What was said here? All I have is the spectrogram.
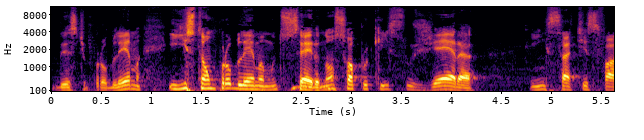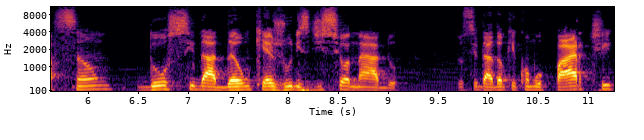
deste problema, e isso é um problema muito sério, não só porque isso gera insatisfação do cidadão que é jurisdicionado, do cidadão que, como parte,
